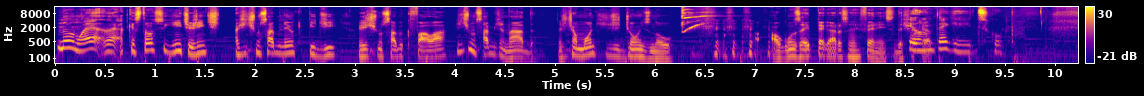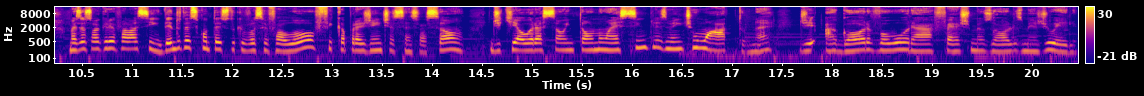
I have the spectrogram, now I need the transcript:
Não, não é. A questão é o seguinte: a gente, a gente não sabe nem o que pedir, a gente não sabe o que falar, a gente não sabe de nada. A gente é um monte de Jon Snow. Alguns aí pegaram essa referência, deixa Eu quieto. não peguei, desculpa. Mas eu só queria falar assim, dentro desse contexto que você falou, fica pra gente a sensação de que a oração então não é simplesmente um ato, né? De agora vou orar, fecho meus olhos, me ajoelho.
